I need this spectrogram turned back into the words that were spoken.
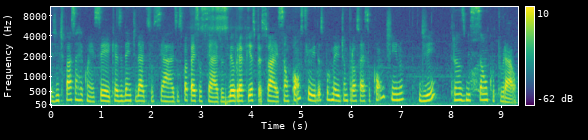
a gente passa a reconhecer que as identidades sociais, os papéis sociais, as biografias pessoais são construídas por meio de um processo contínuo de transmissão cultural.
